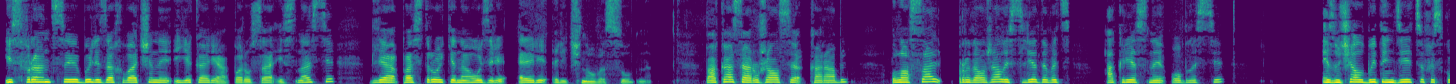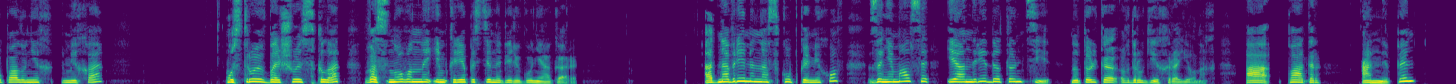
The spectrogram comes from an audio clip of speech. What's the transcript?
Из Франции были захвачены якоря, паруса и снасти для постройки на озере Эри речного судна. Пока сооружался корабль, Лассаль продолжал исследовать окрестные области, изучал быт индейцев, искупал у них меха, устроив большой склад в основанной им крепости на берегу Ниагары. Одновременно с кубкой мехов занимался и Анри де Тонти, но только в других районах, а Патер Аннепен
